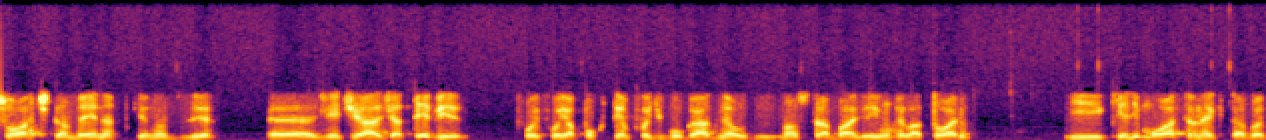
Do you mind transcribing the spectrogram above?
sorte também, né? Por que não dizer? É, a gente já, já teve foi, foi há pouco tempo foi divulgado né, o nosso trabalho aí, um relatório, e que ele mostra né, que estava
